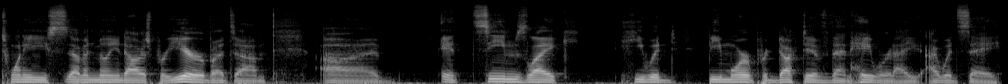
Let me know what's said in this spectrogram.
twenty seven million dollars per year, but um, uh, it seems like he would be more productive than Heyward. I I would say.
